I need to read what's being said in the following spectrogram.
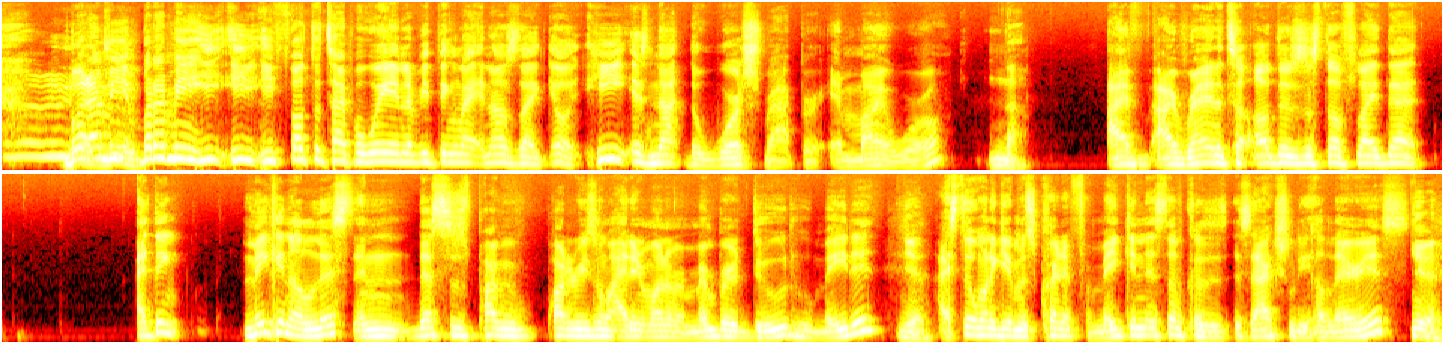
but I mean, but I mean, he, he he felt the type of way and everything like, and I was like, yo, he is not the worst rapper in my world. No. I've I ran into others and stuff like that. I think making a list, and this is probably part of the reason why I didn't want to remember a dude who made it. Yeah. I still want to give him his credit for making this stuff because it's, it's actually hilarious. Yeah.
